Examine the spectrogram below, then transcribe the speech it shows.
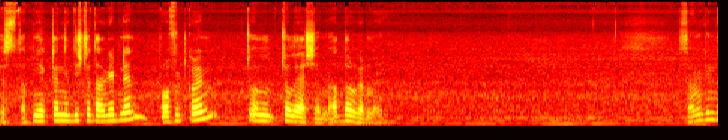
জাস্ট আপনি একটা নির্দিষ্ট টার্গেট নেন প্রফিট করেন, চল, চলে আসেন। আর দরকার নাই। আমি কিন্তু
